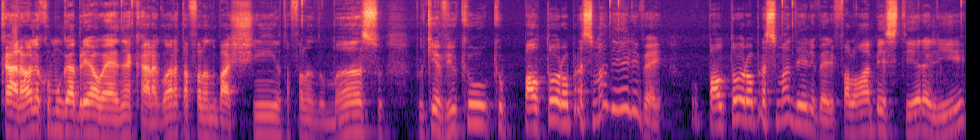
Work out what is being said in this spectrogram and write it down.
Cara, olha como o Gabriel é, né, cara? Agora tá falando baixinho, tá falando manso, porque viu que o, que o pau torou pra cima dele, velho. O pau torou pra cima dele, velho. Ele falou uma besteira ali,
